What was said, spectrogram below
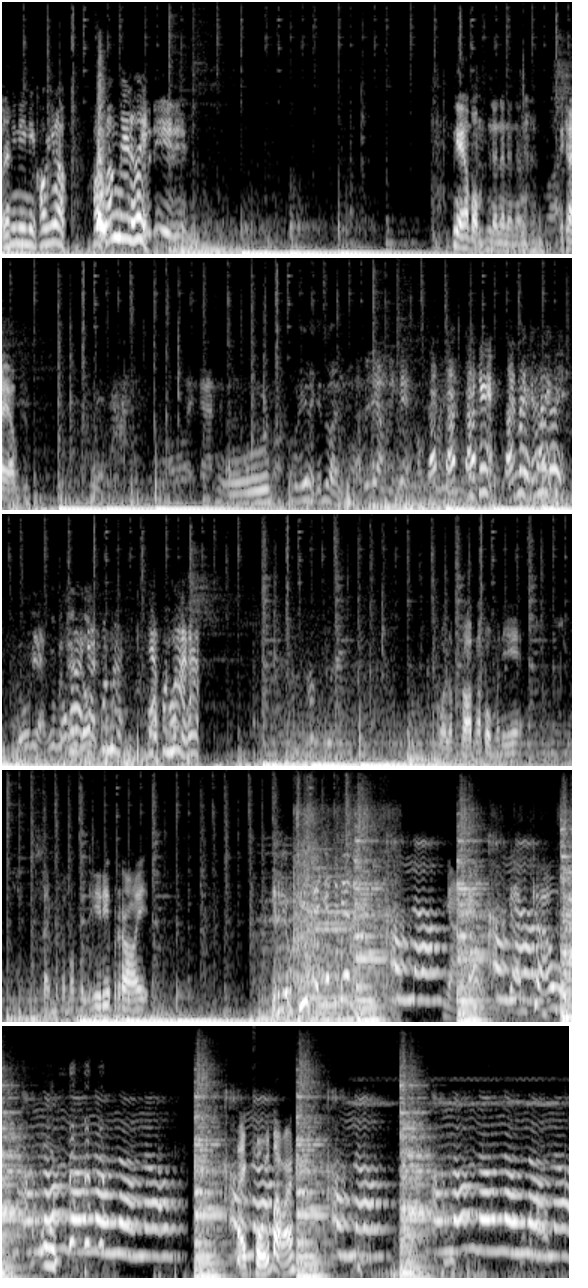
มาเลยนี่นี่นี่เขาอีกแล้วเขาสองแม่เลยดีดิเนี่ยครับผมเนี่ยเนี่ยเนี่ยเนี่ยไม่ใช่ครับโอ้ยคนนี้ไหนกันหน่อยไปเรียกไอ้แค่จัดจัดจัดแก่จัดเลยจัดเลยดูเนี่ยก็เพเป็นราะว่าเรื่แก่คนมากแก่คนมากนะก่อนเราพร้อมครับผมวันนี้ ใส่หมวกกันน็อกเป็นที่เรียบร้อย เดี๋ยวพี่ใจเย็นใจเย็น แตกฝูหรือเปล่าวะ Oh no. Oh no, no, no, no, no.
